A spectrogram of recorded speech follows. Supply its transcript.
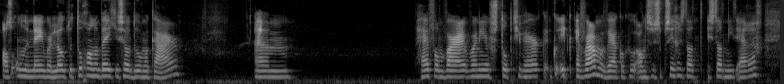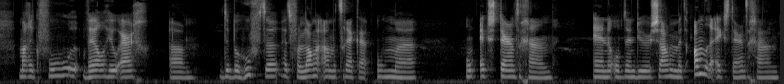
als ondernemer loopt het toch al een beetje zo door elkaar. Um, van waar, wanneer stopt je werk? Ik, ervaar mijn werk ook heel anders. Dus op zich is dat, is dat niet erg. Maar ik voel wel heel erg um, de behoefte, het verlangen aan me trekken om, uh, om extern te gaan. En op den duur samen met anderen extern te gaan.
